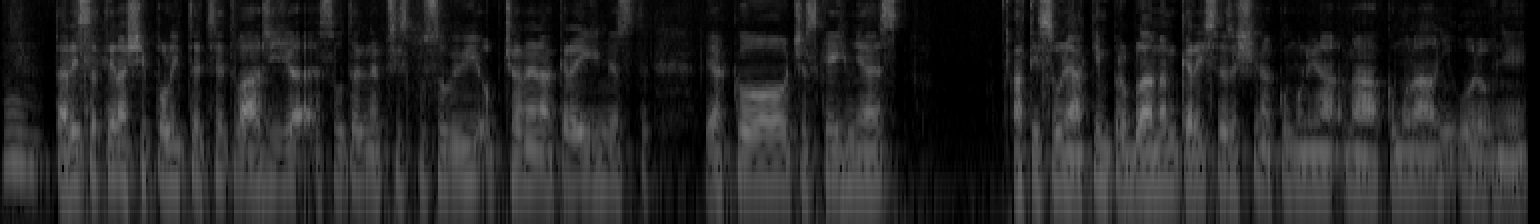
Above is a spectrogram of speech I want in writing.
Hmm. Tady se ty naši politici tváří, že jsou tady nepřizpůsobiví občané na krajích měst jako českých měst a ty jsou nějakým problémem, který se řeší na, komuna, na komunální úrovni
